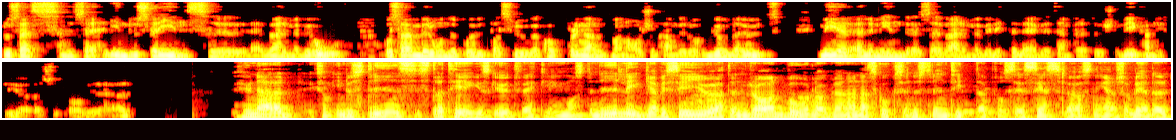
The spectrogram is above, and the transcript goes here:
processindustrins eh, värmebehov. Och sen beroende på hur pass sluga kopplingar man har så kan vi då gulla ut mer eller mindre så värme vid lite lägre temperatur som vi kan nyttiggöra oss av i det här hur nära liksom, industrins strategisk utveckling måste ni ligga? Vi ser ju att en rad bolag, bland annat skogsindustrin, tittar på CCS-lösningar som leder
